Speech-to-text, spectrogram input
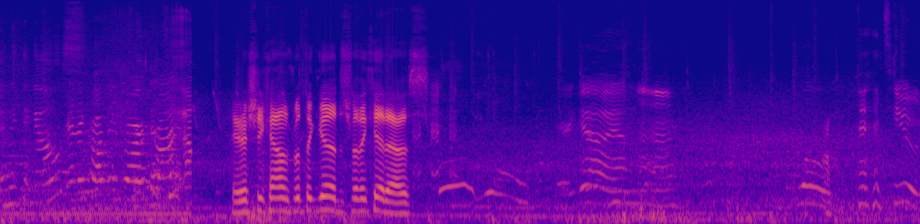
Anything else? Here she comes with the goods for the kiddos. There you go, Anna. Uh, Whoa. it's huge. Here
